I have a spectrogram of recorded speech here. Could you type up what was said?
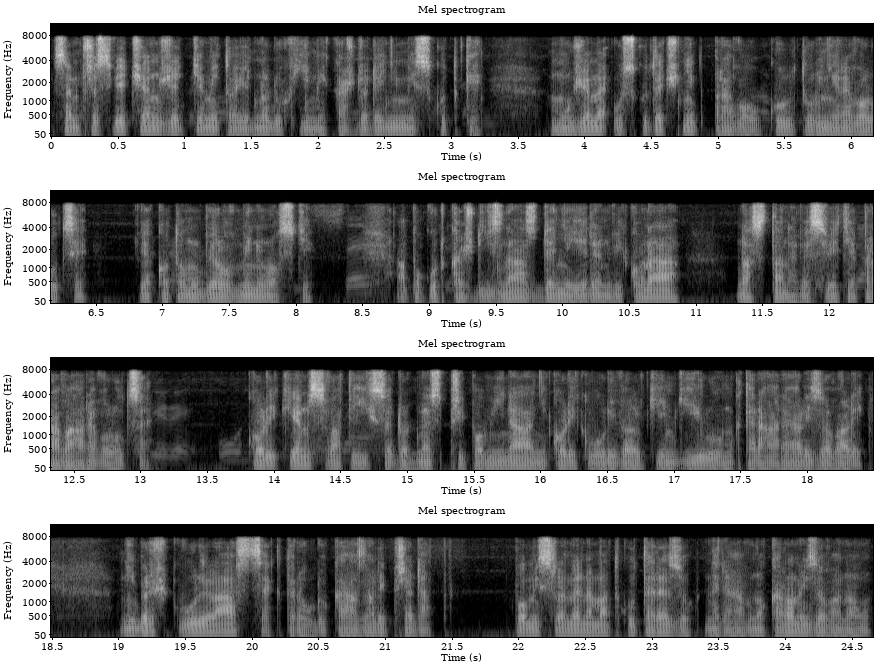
Jsem přesvědčen, že těmito jednoduchými každodenními skutky můžeme uskutečnit pravou kulturní revoluci, jako tomu bylo v minulosti. A pokud každý z nás denně jeden vykoná, nastane ve světě pravá revoluce. Kolik jen svatých se dodnes připomíná nikoli kvůli velkým dílům, která realizovali, nýbrž kvůli lásce, kterou dokázali předat. Pomysleme na matku Terezu, nedávno kanonizovanou.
